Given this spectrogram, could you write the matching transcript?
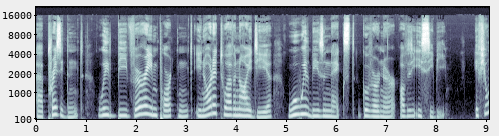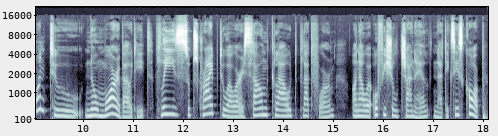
uh, president will be very important in order to have an idea who will be the next governor of the ECB. If you want to know more about it, please subscribe to our SoundCloud platform on our official channel, Natixis Corp.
